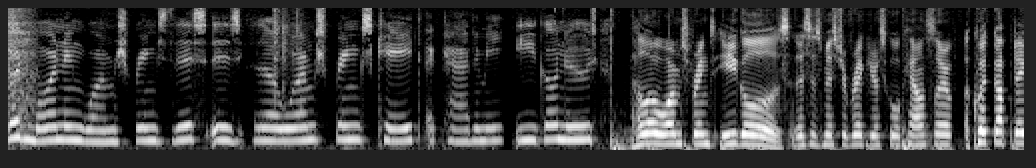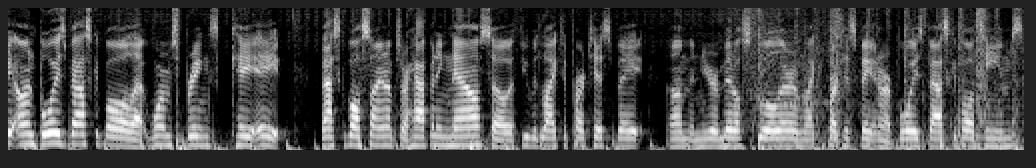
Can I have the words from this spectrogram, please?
Good morning, Warm Springs. This is the Warm Springs K-8 Academy Eagle News. Hello, Warm Springs Eagles. This is Mr. Brick, your school counselor. A quick update on boys basketball at Warm Springs K8. Basketball signups are happening now, so if you would like to participate um, and you're a middle schooler and like to participate in our boys basketball teams,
